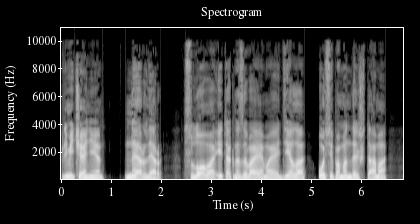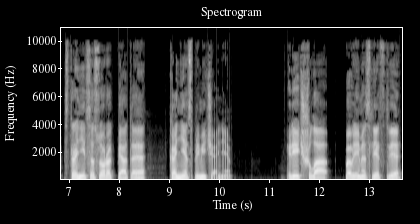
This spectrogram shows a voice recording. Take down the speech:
Примечание. Нерлер. Слово и так называемое дело Осипа Мандельштама, страница 45 Конец примечания. Речь шла во время следствия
